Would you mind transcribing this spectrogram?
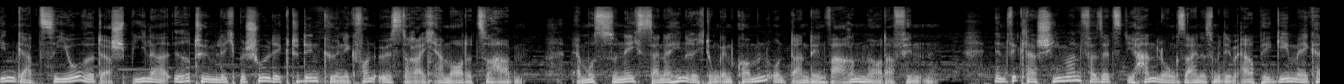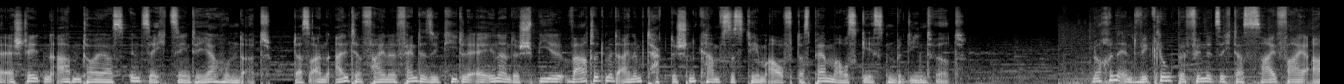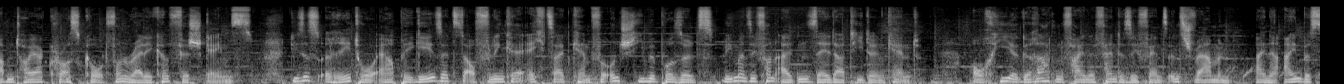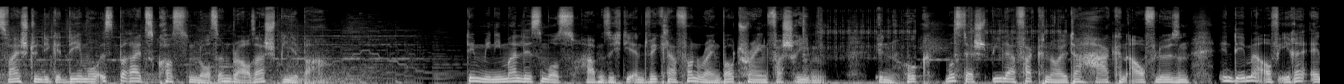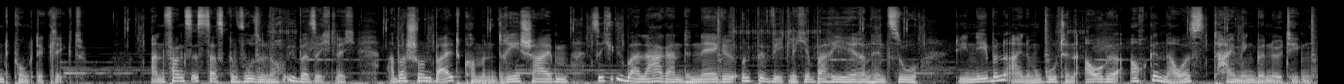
In Gazio wird der Spieler irrtümlich beschuldigt, den König von Österreich ermordet zu haben. Er muss zunächst seiner Hinrichtung entkommen und dann den wahren Mörder finden. Entwickler Schiemann versetzt die Handlung seines mit dem RPG Maker erstellten Abenteuers ins 16. Jahrhundert. Das an alte Final Fantasy Titel erinnernde Spiel wartet mit einem taktischen Kampfsystem auf, das per Mausgesten bedient wird. Noch in Entwicklung befindet sich das Sci-Fi-Abenteuer Crosscode von Radical Fish Games. Dieses Retro-RPG setzt auf flinke Echtzeitkämpfe und Schiebepuzzles, wie man sie von alten Zelda-Titeln kennt. Auch hier geraten Final Fantasy-Fans ins Schwärmen. Eine ein- bis zweistündige Demo ist bereits kostenlos im Browser spielbar. Dem Minimalismus haben sich die Entwickler von Rainbow Train verschrieben. In Hook muss der Spieler verknollte Haken auflösen, indem er auf ihre Endpunkte klickt. Anfangs ist das Gewusel noch übersichtlich, aber schon bald kommen Drehscheiben, sich überlagernde Nägel und bewegliche Barrieren hinzu, die neben einem guten Auge auch genaues Timing benötigen.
